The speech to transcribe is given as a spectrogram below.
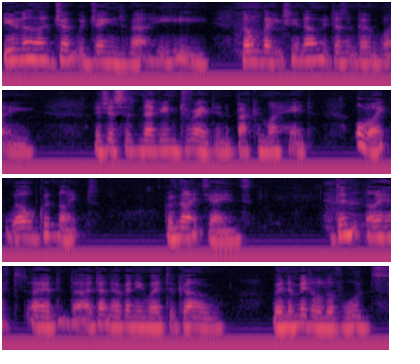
Even though I joke with James about he he, non makes you know it doesn't go away. It's just a nagging dread in the back of my head. All right, well, good night. Good night, James. Then I have I, had, I don't have anywhere to go. We're in the middle of woods.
